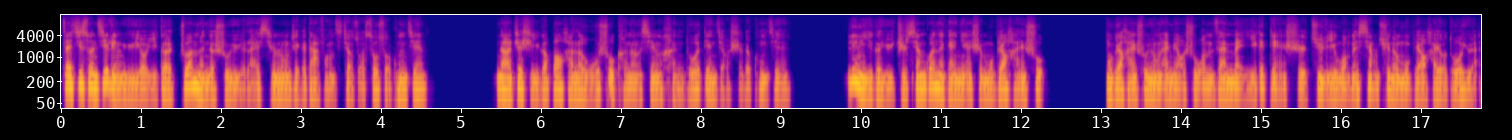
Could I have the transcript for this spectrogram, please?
在计算机领域有一个专门的术语来形容这个大房子，叫做搜索空间。那这是一个包含了无数可能性、很多垫脚石的空间。另一个与之相关的概念是目标函数。目标函数用来描述我们在每一个点时距离我们想去的目标还有多远。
